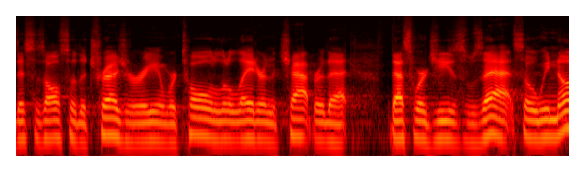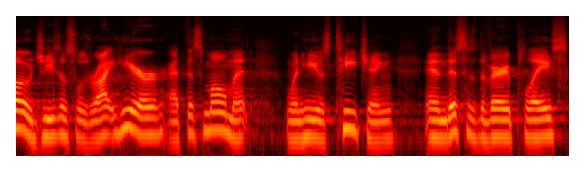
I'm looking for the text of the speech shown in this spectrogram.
this is also the treasury. And we're told a little later in the chapter that that's where Jesus was at. So we know Jesus was right here at this moment when he was teaching, and this is the very place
